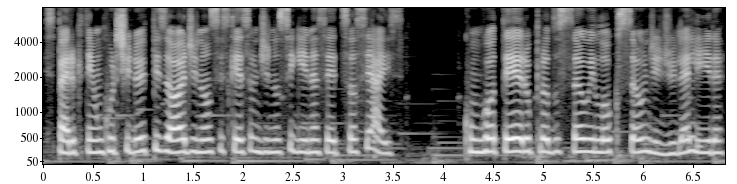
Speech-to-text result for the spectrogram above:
Espero que tenham curtido o episódio e não se esqueçam de nos seguir nas redes sociais. Com roteiro, produção e locução de Júlia Lira,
